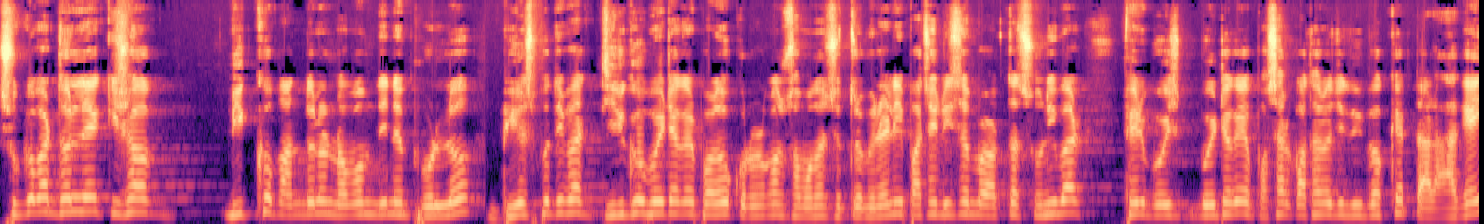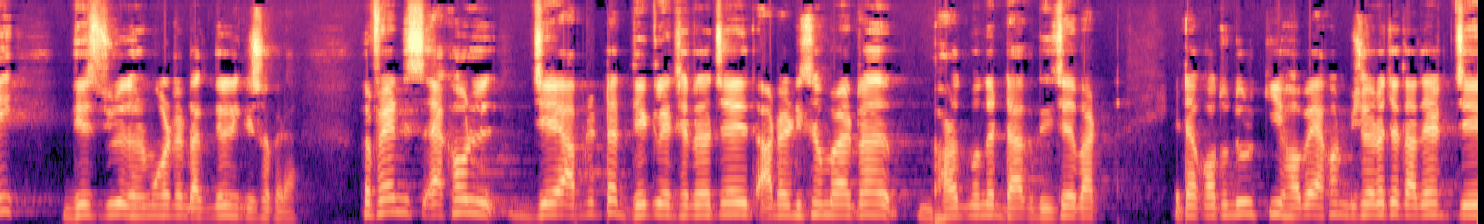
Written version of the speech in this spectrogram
শুক্রবার ধরলে কৃষক বিক্ষোভ আন্দোলন নবম দিনে পড়ল বৃহস্পতিবার দীর্ঘ বৈঠকের পরেও কোনো রকম সমাধান সূত্র মেলেনি। পাঁচই ডিসেম্বর, অর্থাৎ শনিবার, ফের বৈঠকে বসার কথা রয়েছে দুই পক্ষের। তার আগেই দেশ জুড়ে ধর্মঘটের ডাক দিলেন কৃষকেরা। তো ফ্রেন্ডস এখন যে আপডেটটা দেখলেন, সেটা হচ্ছে আটই ডিসেম্বর একটা ভারত বন্ধের ডাক দিয়েছে বাট এটা কতদূর কি হবে? এখন বিষয়টা হচ্ছে তাদের যে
